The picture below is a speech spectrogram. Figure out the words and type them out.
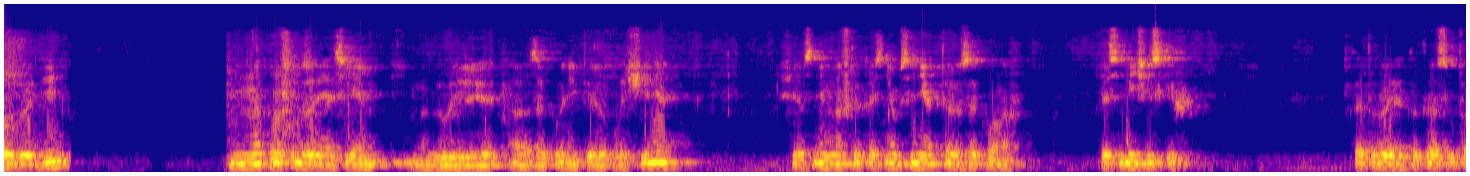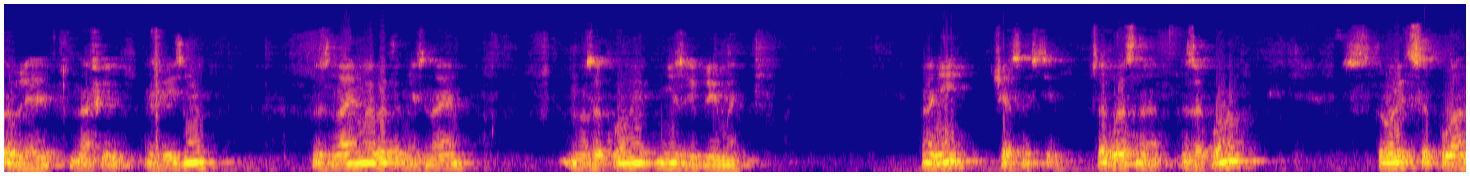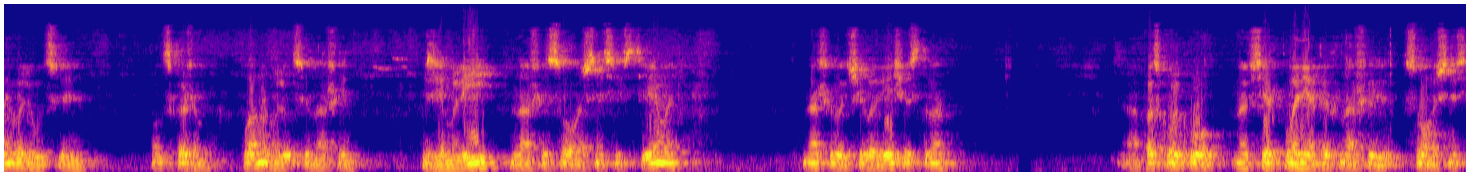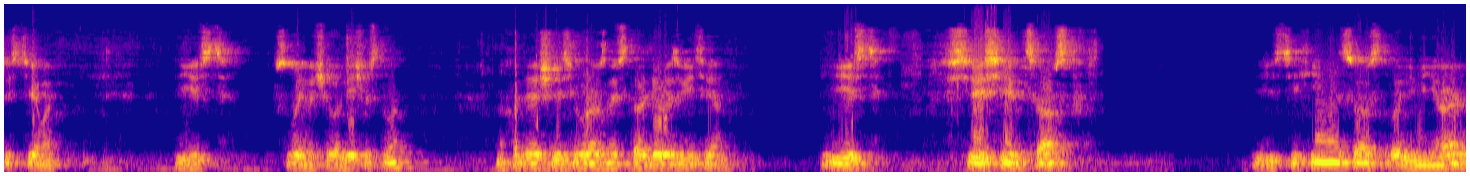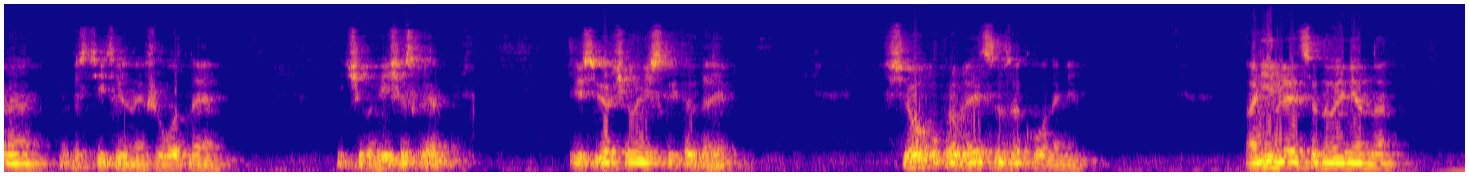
Добрый день. На прошлом занятии мы говорили о законе перевоплощения. Сейчас немножко коснемся некоторых законов космических, которые как раз управляют нашей жизнью. Знаем мы об этом, не знаем, но законы незыблемы. Они, в частности, согласно законам, строится план эволюции. Вот, скажем, план эволюции нашей Земли, нашей Солнечной системы, нашего человечества. А поскольку на всех планетах нашей Солнечной системы есть свое человечество, находящееся в разной стадии развития, есть все семь царств, и стихийное царство, и минеральное, и растительное, животное, и человеческое, и сверхчеловеческое и так далее. Все управляется законами. Они являются одновременно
